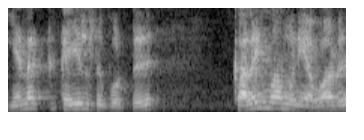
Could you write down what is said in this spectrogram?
எனக்கு கையெழுத்து போட்டு கலைமாமணி அவார்டு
